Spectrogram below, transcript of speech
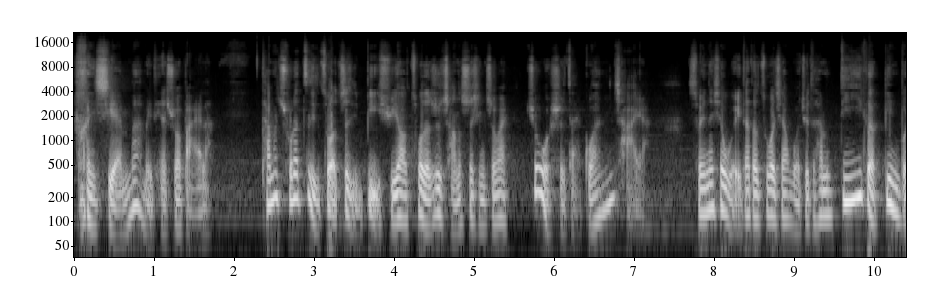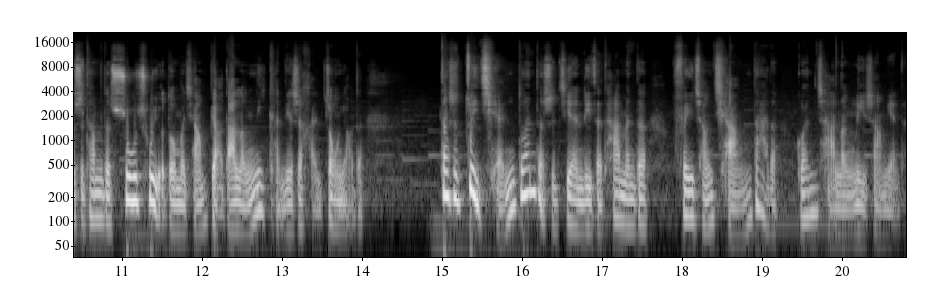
很闲嘛，每天说白了，他们除了自己做自己必须要做的日常的事情之外，就是在观察呀。所以那些伟大的作家，我觉得他们第一个并不是他们的输出有多么强，表达能力肯定是很重要的。但是最前端的是建立在他们的非常强大的观察能力上面的。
